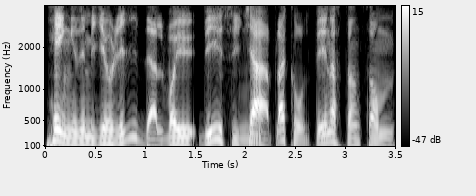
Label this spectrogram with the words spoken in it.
hängde med Georg Riedel var ju, det är ju så Mm. jävla coolt Det är nästan som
